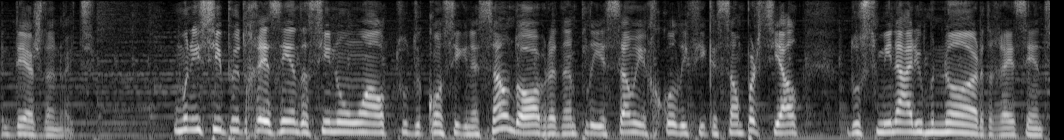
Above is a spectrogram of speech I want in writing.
10 da noite. O município de Rezende assinou um auto de consignação da obra de ampliação e requalificação parcial do Seminário Menor de Rezende.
